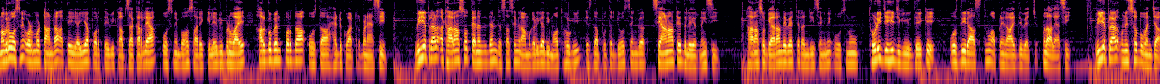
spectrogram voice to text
ਮਗਰੋਂ ਉਸਨੇ ਉੜਮੁੜ, ਟਾਂਡਾ ਅਤੇ ਯਈਆਪੁਰ ਤੇ ਵੀ ਕਬਜ਼ਾ ਕਰ ਲਿਆ। ਉਸਨੇ ਬਹੁਤ ਸਾਰੇ ਕਿਲੇ ਵੀ ਬਣਵਾਏ। ਹਰਗੋਬਿੰਦਪੁਰ ਦਾ ਉਸ ਦਾ ਹੈੱਡਕੁਆਟਰ ਬਣਿਆ ਸੀ। 20 ਅਪ੍ਰੈਲ 1803 ਦੇ ਦਿਨ ਜੱਸਾ ਸਿੰਘ ਰਾਮਗੜੀਆ ਦੀ ਮੌਤ ਹੋ ਗਈ। ਇਸ ਦਾ ਪੁੱਤਰ ਜੋਤ ਸਿੰਘ ਸਿਆਣਾ ਤੇ ਦਲੇਰ ਨਹੀਂ ਸੀ। 1811 ਦੇ ਵਿੱਚ ਰਣਜੀਤ ਸਿੰਘ ਨੇ ਉਸ ਨੂੰ ਥੋੜੀ ਜਿਹੀ ਜ਼ਗੀਰ ਦੇ ਕੇ ਉਸ ਦੀ ਰਾਸਤ ਨੂੰ ਆਪਣੇ ਰਾਜ ਦੇ ਵਿੱਚ ਮਿਲਾ ਲਿਆ ਸੀ। 20 ਅਪ੍ਰੈਲ 1952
